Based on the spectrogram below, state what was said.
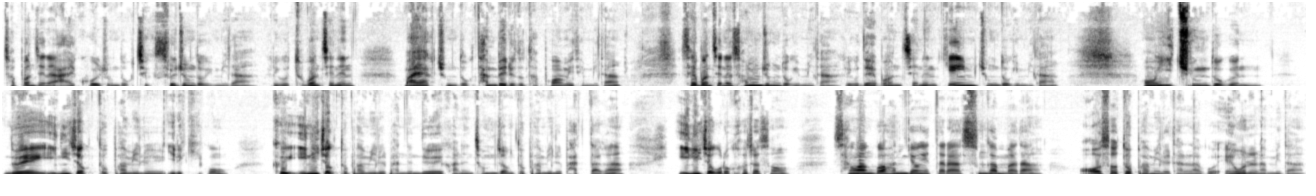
첫 번째는 알코올 중독, 즉 술 중독입니다. 그리고 두 번째는 마약 중독, 담배류도 다 포함이 됩니다. 세 번째는 성 중독입니다. 그리고 네 번째는 게임 중독입니다. 어, 이 중독은 뇌의 인위적 도파민을 일으키고 그 인위적 도파민을 받는 뇌에 가는 점점 도파민을 받다가 인위적으로 커져서 상황과 환경에 따라 순간마다 어서 도파민을 달라고 애원을 합니다.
